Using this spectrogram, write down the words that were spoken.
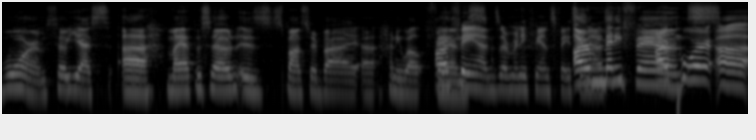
warm. So yes, uh, my episode is sponsored by uh, Honeywell fans. Our fans, our many fans facing Our us. many fans. Our poor uh,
